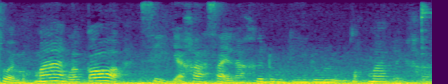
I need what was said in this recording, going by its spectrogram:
สวยมากๆแล้วก็สีอะค่ะ ใส่แล้วคือดูดีดูหรูมากๆเลยค่ะ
